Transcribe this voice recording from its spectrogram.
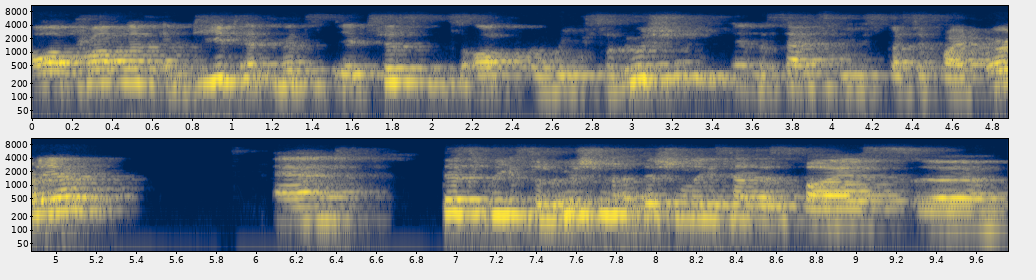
our problem indeed admits the existence of a weak solution in the sense we specified earlier. And this weak solution additionally satisfies uh,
